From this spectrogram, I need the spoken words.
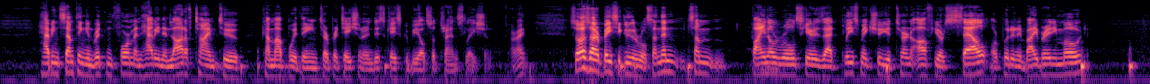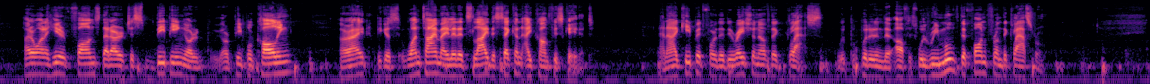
having something in written form and having a lot of time to come up with the interpretation, or in this case could be also translation, all right? So those are basically the rules. And then some final rules here is that please make sure you turn off your cell or put it in vibrating mode. I don't want to hear phones that are just beeping or, or people calling, all right? Because one time I let it slide, the second I confiscate it and I keep it for the duration of the class. We'll put it in the office. We'll remove the phone from the classroom.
